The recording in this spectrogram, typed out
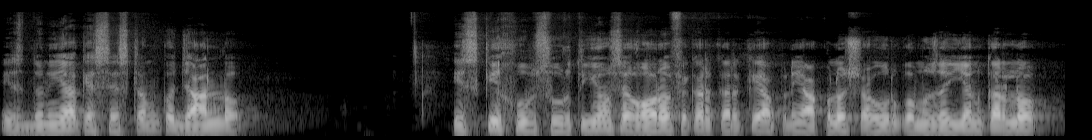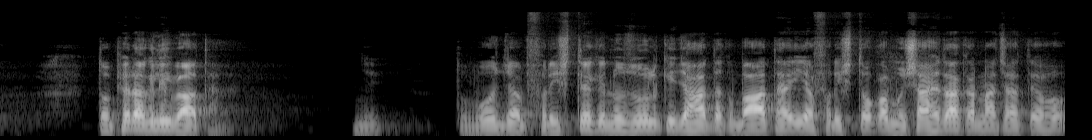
اس دنیا کے سسٹم کو جان لو، اس کی خوبصورتیوں سے غور و فکر کر کے اپنی عقل و شعور کو مزین کر لو، تو پھر اگلی بات ہے۔ جی تو وہ جب فرشتے کے نزول کی جہاں تک بات ہے یا فرشتوں کا مشاہدہ کرنا چاہتے ہو،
